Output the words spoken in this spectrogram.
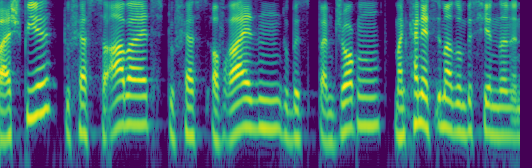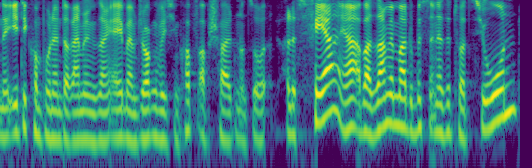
Beispiel, du fährst zur Arbeit, du fährst auf Reisen, du bist beim Joggen. Man kann jetzt immer so ein bisschen eine Ethikkomponente reinbringen und sagen, ey, beim Joggen will ich den Kopf abschalten und so. Alles fair, ja, aber sagen wir mal, du bist in einer Situation,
